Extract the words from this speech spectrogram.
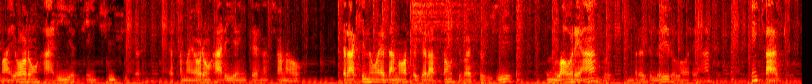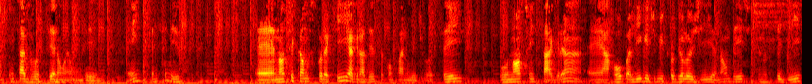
maior honraria científica, essa maior honraria internacional. Será que não é da nossa geração que vai surgir um laureado, um brasileiro laureado? Quem sabe? Quem sabe você não é um deles? Hein? Pense nisso. É, nós ficamos por aqui, agradeço a companhia de vocês. O nosso Instagram é Liga de Microbiologia. Não deixe de nos seguir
